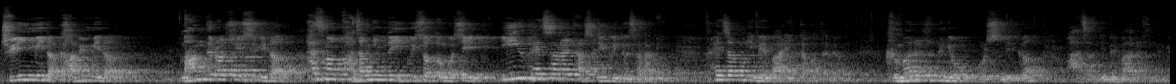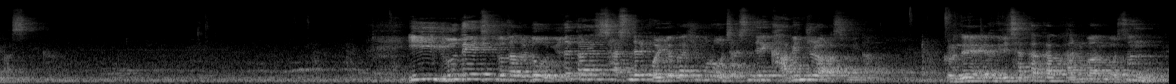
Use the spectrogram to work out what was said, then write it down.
주인입니다. 갑입니다. 마음대로 할 수 있습니다. 하지만 과장님도 잊고 있었던 것이 이 회사를 다스리고 있는 사람이 회장님의 말이 있다고 한다면 그 말을 듣는 게 옳습니까? 과장님의 말을 듣는 게 맞습니까? 이 유대 지도자들도 유대 땅에서 자신들의 권력과 힘으로 자신들이 갑인 줄 알았습니다. 그런데 그들이 착각하고 간과한 것은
